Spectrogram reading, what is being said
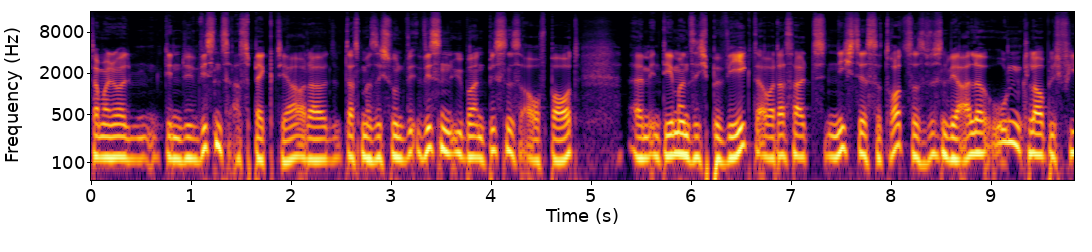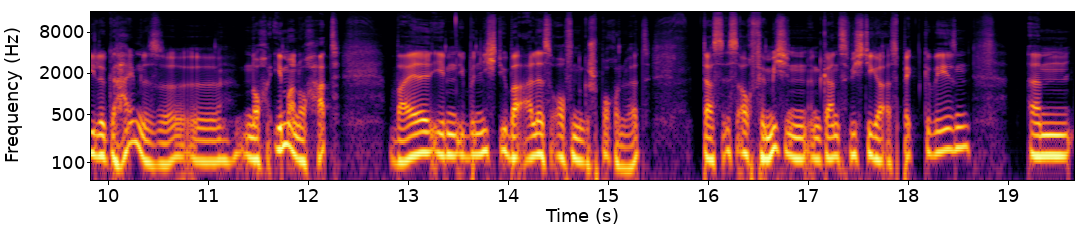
sagen wir mal, den, den Wissensaspekt, ja, oder dass man sich so ein Wissen über ein Business aufbaut, ähm, in dem man sich bewegt, aber das halt nichtsdestotrotz, das wissen wir alle, unglaublich viele Geheimnisse äh, noch immer noch hat, weil eben über, nicht über alles offen gesprochen wird. Das ist auch für mich ein, ein ganz wichtiger Aspekt gewesen. Ähm,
